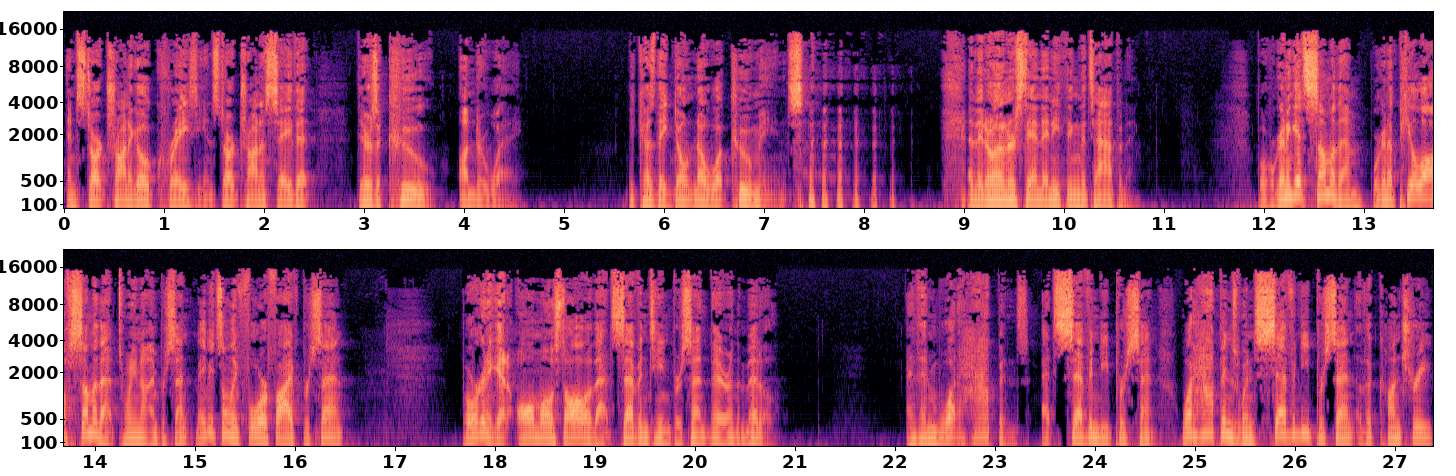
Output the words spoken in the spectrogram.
and start trying to go crazy and start trying to say that there's a coup underway because they don't know what coup means and they don't understand anything that's happening. But we're going to get some of them. We're going to peel off some of that 29%. Maybe it's only 4 or 5%. But we're going to get almost all of that 17% there in the middle. And then what happens at 70%? What happens when 70% of the country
